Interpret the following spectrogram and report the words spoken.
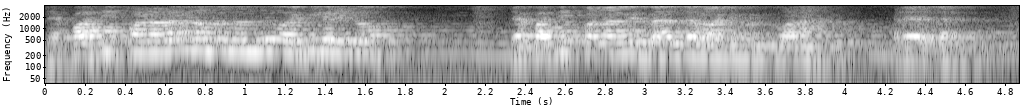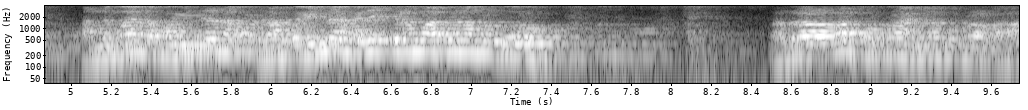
டெபாசிட் பண்ணாதானே நம்மளுக்கு வந்து வட்டி கிடைக்கும் டெபாசிட் பண்ணாமே பேங்க்ல வட்டி கொடுத்துவானே கிடையாதுல்ல. அந்த மாதிரி நம்ம என்ன நம்ம நம்ம என்ன விதைக்கிறோமோ அது நம்மளுக்கு வரும். அதனால தான் சொல்றான் என்ன சொல்றான்னா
